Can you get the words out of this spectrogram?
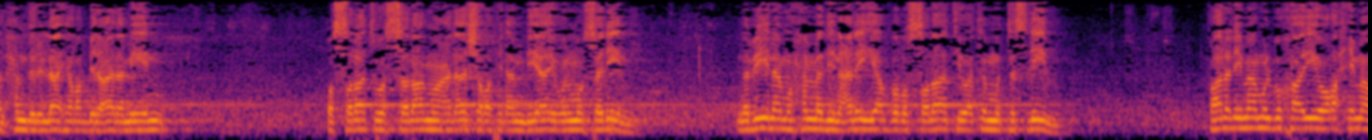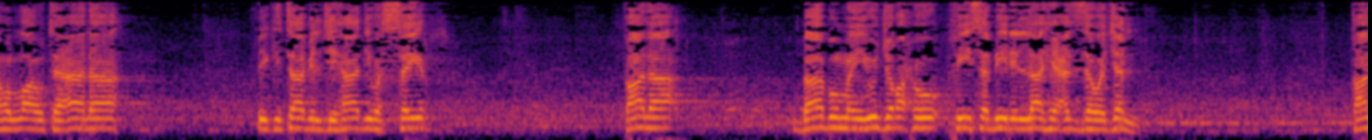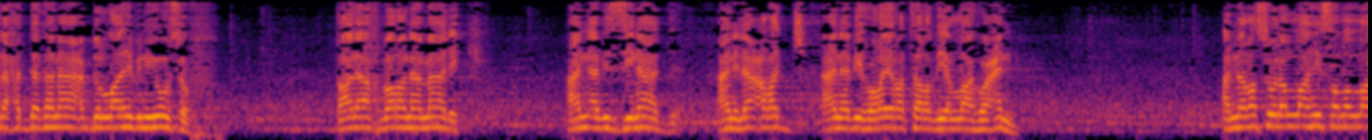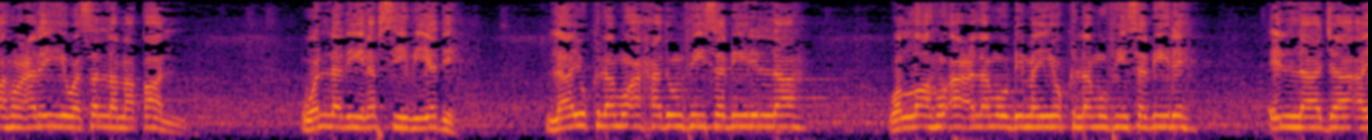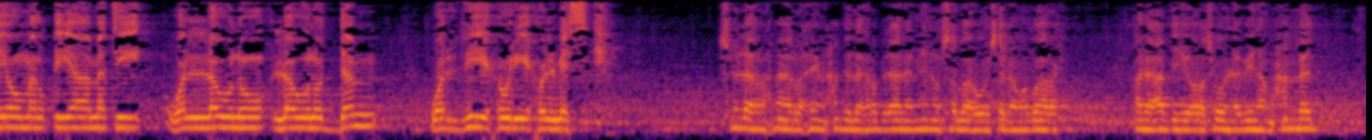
الحمد لله رب العالمين والصلاة والسلام على أشرف الأنبياء والمرسلين نبينا محمد عليه أفضل الصلاة وأتم التسليم. قال الإمام البخاري رحمه الله تعالى في كتاب الجهاد والسير قال باب من يجرح في سبيل الله عز وجل. قال حدثنا عبد الله بن يوسف قال أخبرنا مالك عن أبي الزناد عن الأعرج عن أبي هريرة رضي الله عنه أن رسول الله صلى الله عليه وسلم قال والذي نفسي بيده لا يكلم أحد في سبيل الله والله أعلم بمن يكلم في سبيله إلا جاء يوم القيامة واللون لون الدم والريح ريح المسك. بسم الله الرحمن الرحيم. الحمد لله رب العالمين وصلى الله وسلم وبارك على عبده ورسوله نبينا محمد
